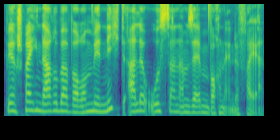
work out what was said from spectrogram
wir sprechen darüber, warum wir nicht alle Ostern am selben Wochenende feiern.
